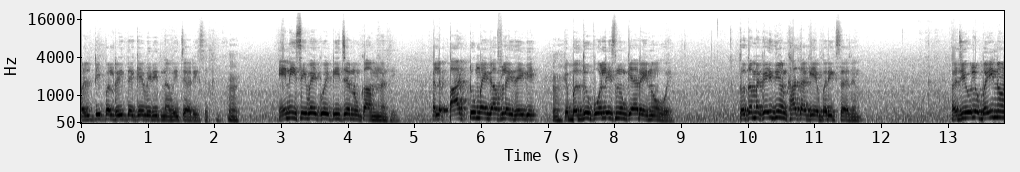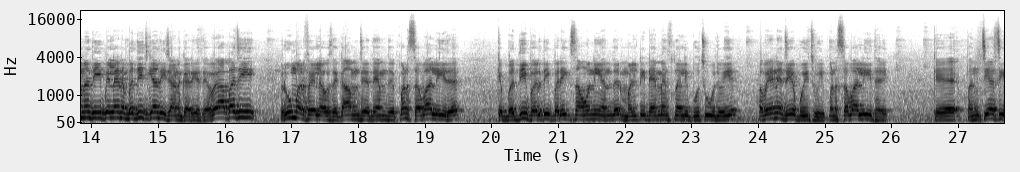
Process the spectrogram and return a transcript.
મલ્ટિપલ રીતે કેવી રીતના વિચારી શકે. એની સિવાય કોઈ ટીચરનું કામ નથી. એટલે પાર્ટ ટુમાં ગાફલાઈ થઈ ગઈ કે બધું પોલીસનું ક્યારેય ન હોય. તો તમે કહી દો ને ખાતા ખાતાકીય પરીક્ષા છે. હજી ઓલો બહેનો નથી એ પહેલાં એને બધી જ ક્યાંથી જાણકારી હતી? હવે આ પાછી રૂમર ફેલાવશે કામ છે તેમ છે. પણ સવાલ એ છે કે બધી ભરતી પરીક્ષાઓની અંદર મલ્ટી ડાયમેન્શનલી પૂછવું જોઈએ. હવે એને જે પૂછવું પણ સવાલ એ થાય કે પંચ્યાસી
